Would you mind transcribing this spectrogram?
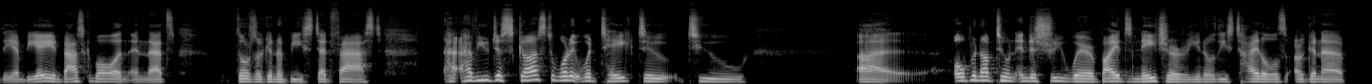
the NBA and basketball, and and that's those are to be steadfast. H- have you discussed what it would take to to uh, open up to an industry where, by its nature, you know these titles are to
